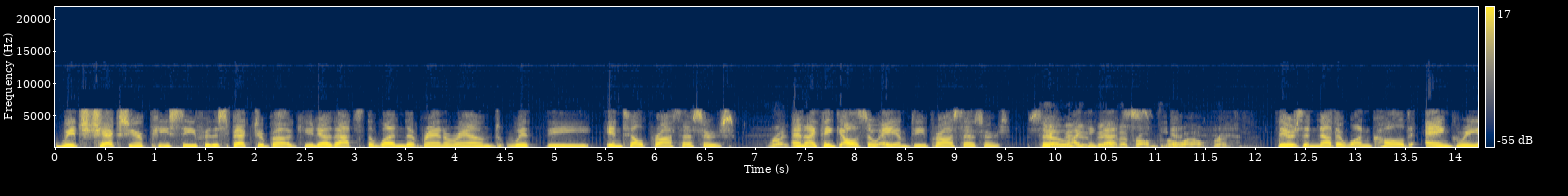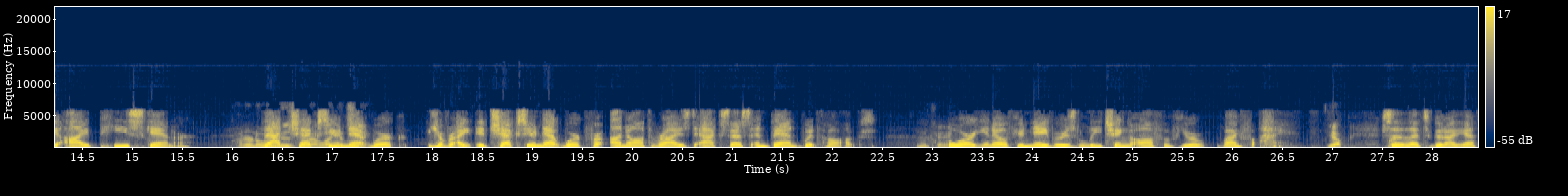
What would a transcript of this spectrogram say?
which checks your PC for the Spectre bug. You know, that's the one that ran around with the Intel processors, Right. and I think also AMD processors. So yeah, I think they had that's that problem for yeah. a while. Right. There's another one called Angry IP Scanner. I don't know That what it is, That checks like your its name. network. You're right. It checks your network for unauthorized access and bandwidth hogs. Okay. Or, you know, if your neighbor is leeching off of your Wi Fi. yep. So that's a good idea.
